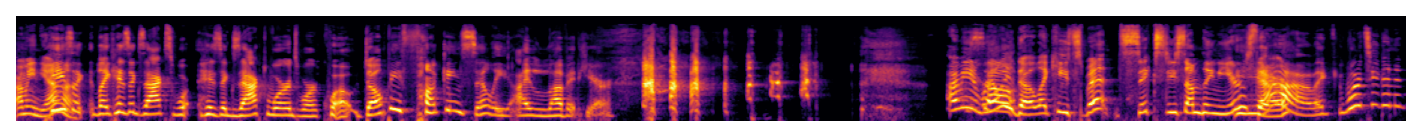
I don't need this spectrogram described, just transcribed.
I mean, yeah. He's like, like his exact his exact words were quote, "Don't be fucking silly. I love it here." I mean, So- really though, like he spent sixty something years there. Yeah, like what's he gonna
